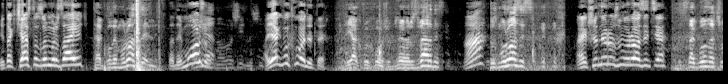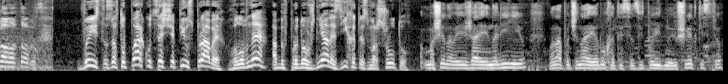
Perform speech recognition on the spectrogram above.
І так часто замерзають? Так коли мороз сильний. Та не можу. Ні, ну лишіть, лишіть. А як виходите? Як виходжу? Вже Розвернешся, А? розморозишся. А якщо не розморозиться? Так був ночував в автобусі. Виїзд з автопарку це ще пів справи. Головне, аби впродовж дня не з'їхати з маршруту. Машина виїжджає на лінію, вона починає рухатися з відповідною швидкістю.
